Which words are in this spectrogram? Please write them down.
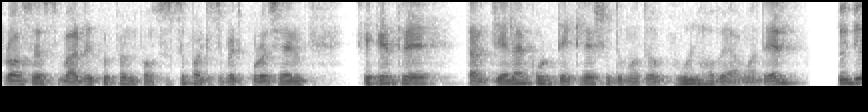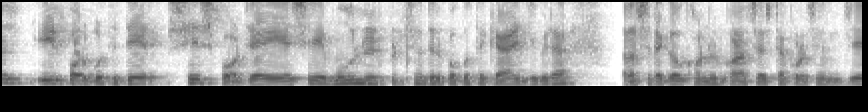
প্রসেস বা রিক্রুটমেন্ট প্রসেসে পার্টিসিপেট করেছেন। সেক্ষেত্রে তার জেলা কোড দেখলে শুধুমাত্র ভুল হবে আমাদের। যদিও এর পরবর্তীতে শেষ পর্যায়ে এসে মূল রিট পিটিশনারদের পক্ষ থেকে আইনজীবীরা তারা সেটাকেও খণ্ডন করার চেষ্টা করেছেন যে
